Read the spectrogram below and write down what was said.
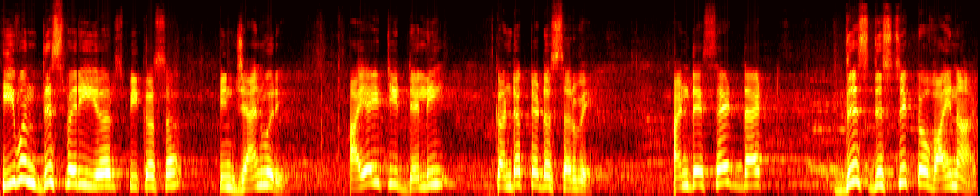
Even this very year, Speaker Sir, in January, IIT Delhi conducted a survey and they said that this district of Wayanad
